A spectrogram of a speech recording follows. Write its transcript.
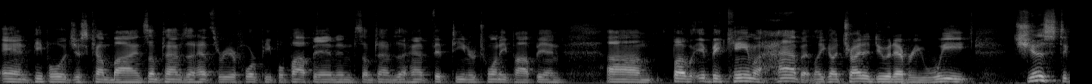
and people would just come by and sometimes I'd have three or four people pop in and sometimes I'd have 15 or 20 pop in. Um, but it became a habit. Like I try to do it every week just to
